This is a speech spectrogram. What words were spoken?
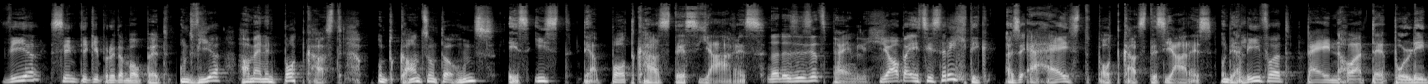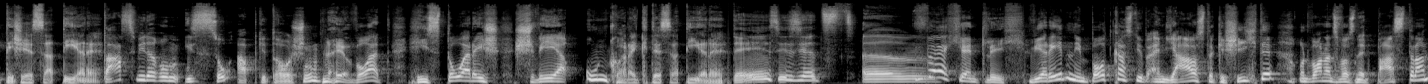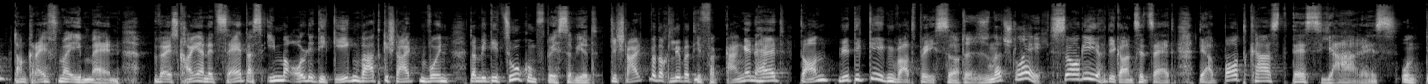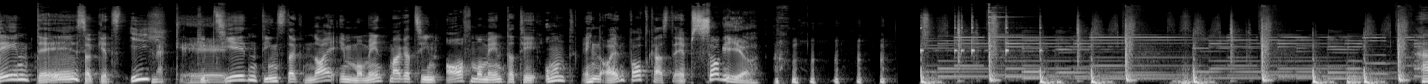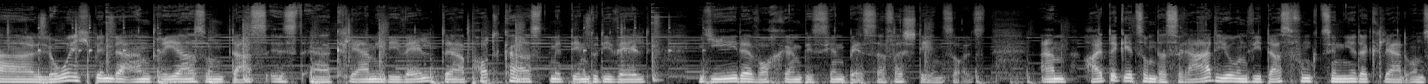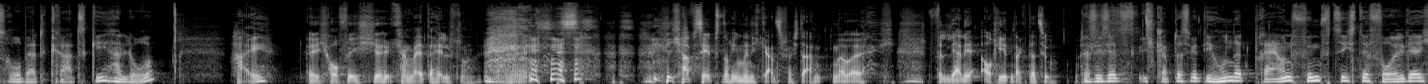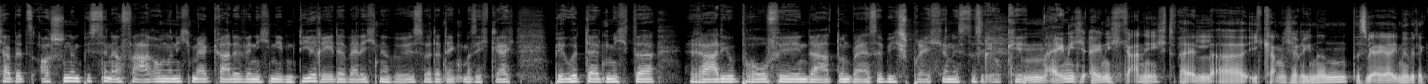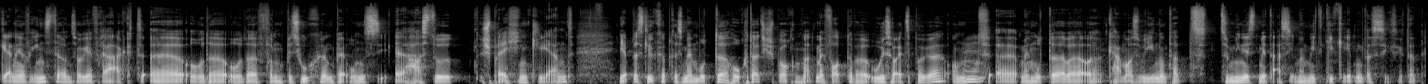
wir sind die Gebrüder Moped und wir haben einen Podcast. Und ganz unter uns, es ist der Podcast des Jahres. Na, das ist jetzt peinlich. Ja, aber es ist richtig. Also er heißt Podcast des Jahres und er liefert beinharte politische Satire. Das wiederum ist so abgedroschen. Naja, Wort. Historisch schwer unkorrekte Satire. Das ist jetzt, ähm... Wöchentlich. Wir reden im Podcast über ein Jahr aus der Geschichte und wenn uns was nicht passt dran, dann greifen wir eben ein. Weil es kann ja nicht sein, dass immer alle die Gegenwart gestalten wollen, damit die Zukunft besser wird. Gestalten wir doch lieber die Vergangenheit, dann wird die Gegenwart besser. Das ist nicht schlecht. Sag ich ja die ganze Zeit. Der Podcast des Jahres. Und den, das sag jetzt ich, okay. gibt's jeden Dienstag neu im Moment-Magazin auf Moment.at und in euren Podcast-Apps. Sag ich ja. Hallo, ich bin der Andreas und das ist Erklär mir die Welt, der Podcast, mit dem du die Welt jede Woche ein bisschen besser verstehen sollst. Ähm, heute geht es um das Radio und wie das funktioniert, erklärt uns Robert Kratzky. Hallo. Hi. Ich hoffe, ich äh, kann weiterhelfen. Ich habe selbst noch immer nicht ganz verstanden, aber ich lerne auch jeden Tag dazu. Das ist jetzt, ich glaube, das wird die 153. Folge. Ich habe jetzt auch schon ein bisschen Erfahrung und ich merke gerade, wenn ich neben dir rede, werde ich nervös, weil da denkt man sich gleich, beurteilt mich der Radioprofi in der Art und Weise, wie ich spreche, und ist das eh okay? Hm, eigentlich, eigentlich gar nicht, weil äh, ich kann mich erinnern, das wäre ja immer wieder gerne auf Insta und so gefragt äh, oder, oder von Besuchern bei uns, äh, hast du sprechen gelernt? Ich habe das Glück gehabt, dass meine Mutter Hochdeutsch gesprochen hat, mein Vater war Ursalzburger und mhm. äh, meine Mutter aber kam aus Wien und hat zumindest mir das immer mitgegeben, dass sie gesagt hat,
